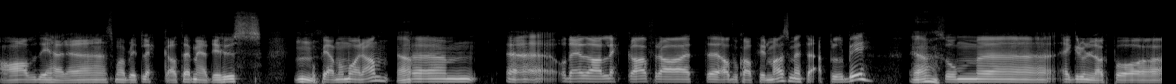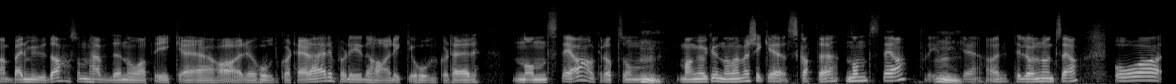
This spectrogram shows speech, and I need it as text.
av de her eh, som har blitt lekka til mediehus Mm. opp gjennom årene. Ja. Um, uh, og det er da lekka fra et advokatfirma som heter Appleby. ja. Som uh, er grunnlagt på Bermuda, som hevder nå at de ikke har hovedkvarter der, fordi det har ikke hovedkvarter noen steder, akkurat som Mm. mange av kundene deres ikke skatter noen steder, fordi de Mm. ikke har tilhold noen steder. Og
